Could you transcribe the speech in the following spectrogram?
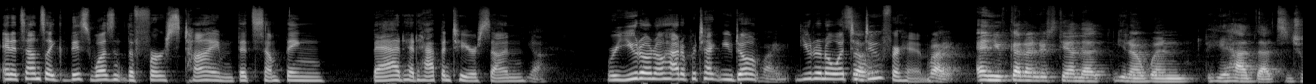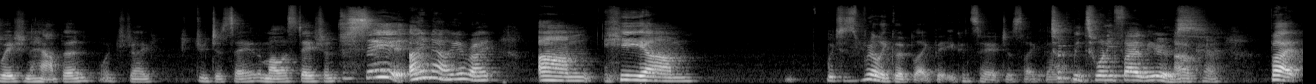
And it sounds like this wasn't the first time that something bad had happened to your son. Yeah. Where you don't know how to protect you don't you don't know what So- to do for him. Right. And you've got to understand that, you know, when he had that situation happen, which I did you just say, the molestation. Just say it. I know, you're right. Um, he um which is really good, Blake, that you can say it just like that. It took me 25 years. Okay. But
